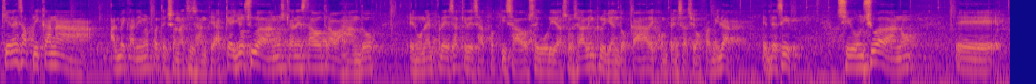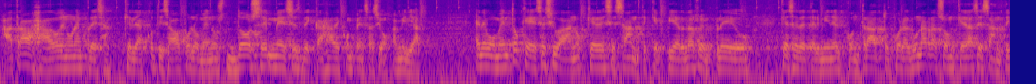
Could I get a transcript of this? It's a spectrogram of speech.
¿Quiénes aplican al mecanismo de protección al cesante? Aquellos ciudadanos que han estado trabajando en una empresa que les ha cotizado seguridad social, incluyendo caja de compensación familiar. Es decir, si un ciudadano eh, ha trabajado en una empresa que le ha cotizado por lo menos 12 meses de caja de compensación familiar, en el momento que ese ciudadano quede cesante, que pierda su empleo, que se le termine el contrato, por alguna razón queda cesante,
